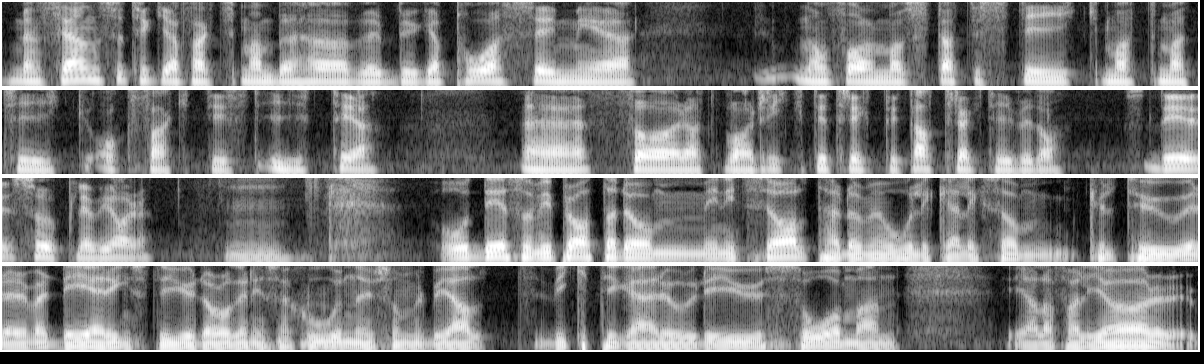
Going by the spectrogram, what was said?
men sen så tycker jag faktiskt man behöver bygga på sig med någon form av statistik, matematik och faktiskt IT eh, för att vara riktigt, riktigt attraktiv idag. Så, det, så upplever jag det. Mm och det som vi pratade om initialt här då med olika liksom kulturer, värderingsstyrda organisationer som blir allt viktigare och det är ju så man i alla fall gör,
